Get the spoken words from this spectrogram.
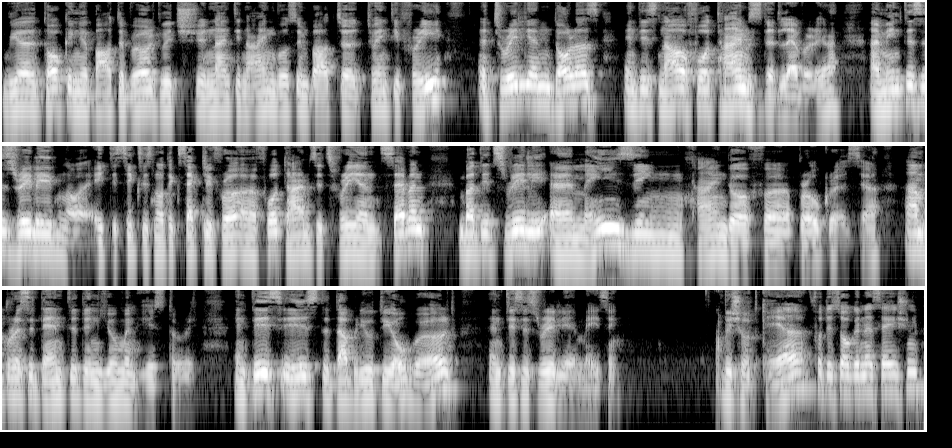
we are talking about a world which in 99 was about uh, 23 a trillion dollars and is now four times that level. Yeah, I mean this is really no, 86 is not exactly four, uh, four times. It's three and seven, but it's really amazing kind of uh, progress. Yeah, unprecedented in human history, and this is the WTO world, and this is really amazing. We should care for this organization.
